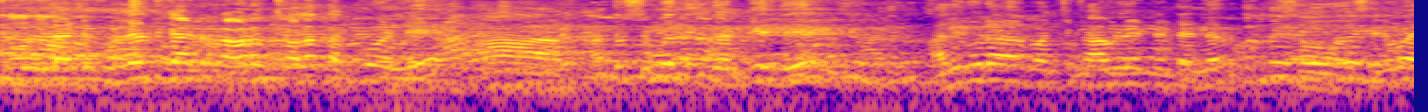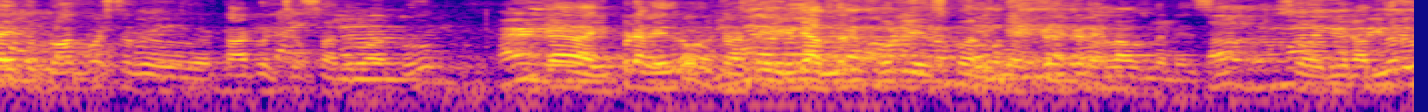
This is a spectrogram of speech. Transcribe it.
సో ఇలాంటి ఫుల్ ఎంత క్యారెక్టర్ రావడం చాలా తక్కువ అండి. ఆ అదృష్టం మందికి దొరికింది. అది కూడా మంచి ఫ్యామిలీ ఎంటర్టైనర్ సో సినిమా అయితే బ్లాక్ బస్టర్ టాక్ వచ్చేస్తుంది మాకు. ఇంకా ఇప్పుడు హైదరాబాద్ అంటే వెళ్ళి అందరికీ ఫోన్ చేసుకోవాలి ఇంకా ఎక్కడెక్కడ ఎలా ఉందనేసి. సో మీరందరూ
